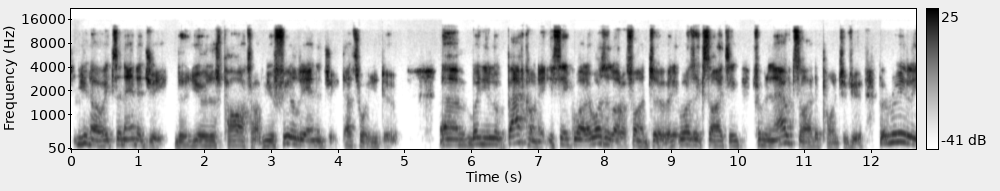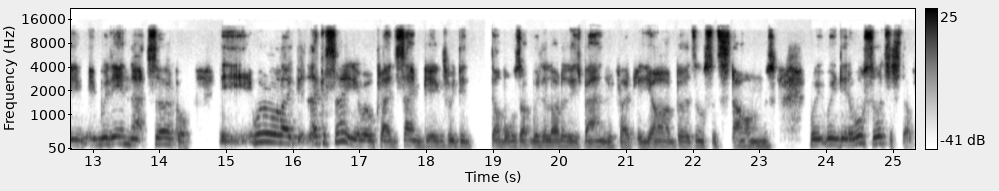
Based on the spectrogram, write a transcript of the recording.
you know, it's an energy that you're just part of. You feel the energy. That's what you do. Um, when you look back on it, you think, well, it was a lot of fun too, and it was exciting from an outsider point of view. But really, within that circle, eh, we were all like, like I say, we all played the same gigs. We did doubles up with a lot of these bands. We played with the Yardbirds and some Stones. We we did all sorts of stuff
